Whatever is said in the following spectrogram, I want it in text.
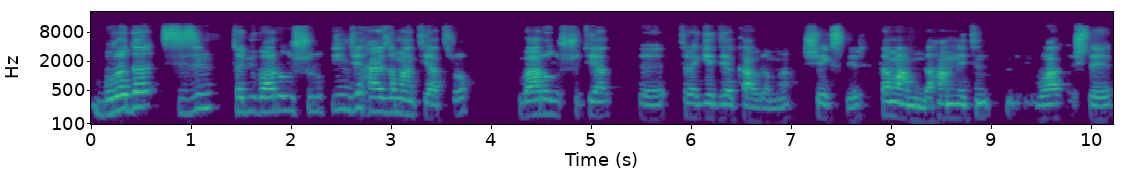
burada sizin tabii varoluşçuluk deyince her zaman tiyatro, varoluşçu tiyatro, tragedya kavramı, Shakespeare tamamında Hamlet'in va- işte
